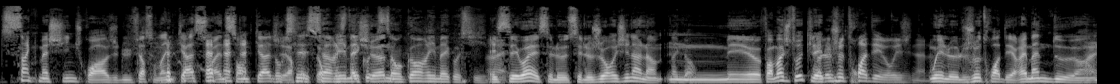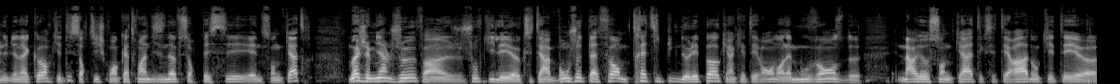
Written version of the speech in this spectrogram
cinq machines, je crois. J'ai dû le faire sur Dreamcast, sur N64, Donc j'ai c'est fait sur un remake, PlayStation. c'est encore un remake aussi. Et c'est ouais, c'est le c'est le jeu original. Hein. D'accord. Mais euh, enfin moi j'ai trouvé qu'il Ah, avait le jeu 3D original. Oui, le, le jeu 3D Rayman 2, hein, Ouais. on est bien d'accord, qui était sorti je crois en 99 sur PC et la N64. Moi, j'aime bien le jeu. Enfin, je trouve qu'il est, euh, que c'était un bon jeu de plateforme très typique de l'époque, hein, qui était vraiment dans la mouvance de Mario 64, etc. Donc, qui était, euh,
